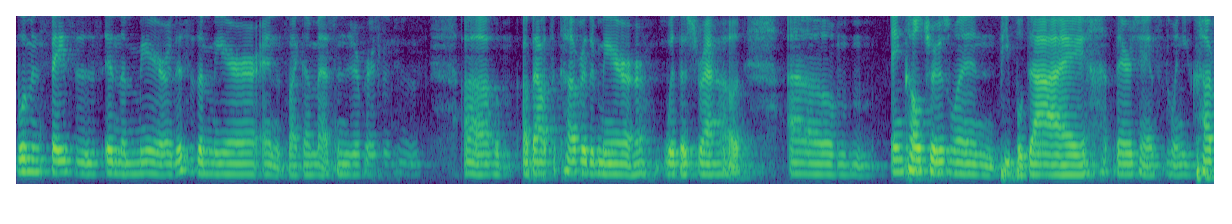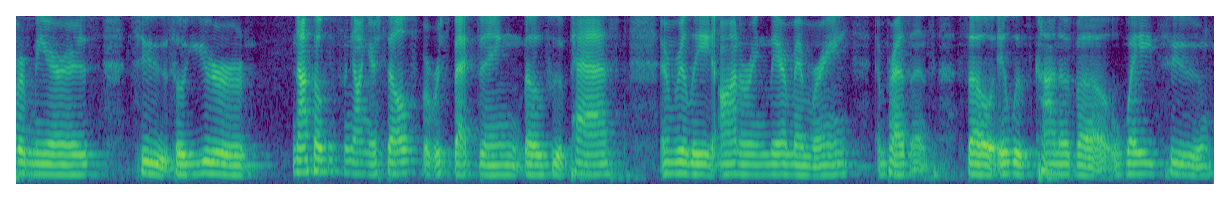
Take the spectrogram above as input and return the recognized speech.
women's faces in the mirror. This is a mirror, and it's like a messenger person who's um, about to cover the mirror with a shroud. Um, in cultures when people die, there are chances when you cover mirrors to so you're not focusing on yourself, but respecting those who have passed and really honoring their memory and presence. So it was kind of a way to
